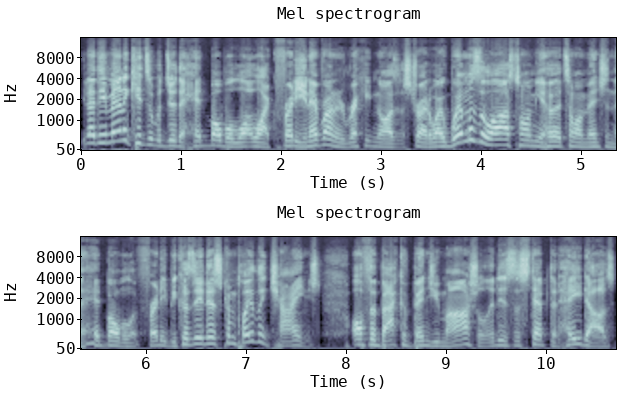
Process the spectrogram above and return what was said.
you know the amount of kids that would do the head bobble a lot like Freddie, and everyone would recognise it straight away. When was the last time you heard someone mention the head bobble of Freddie? Because it has completely changed off the back of Benji Marshall. It is the step that he does,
